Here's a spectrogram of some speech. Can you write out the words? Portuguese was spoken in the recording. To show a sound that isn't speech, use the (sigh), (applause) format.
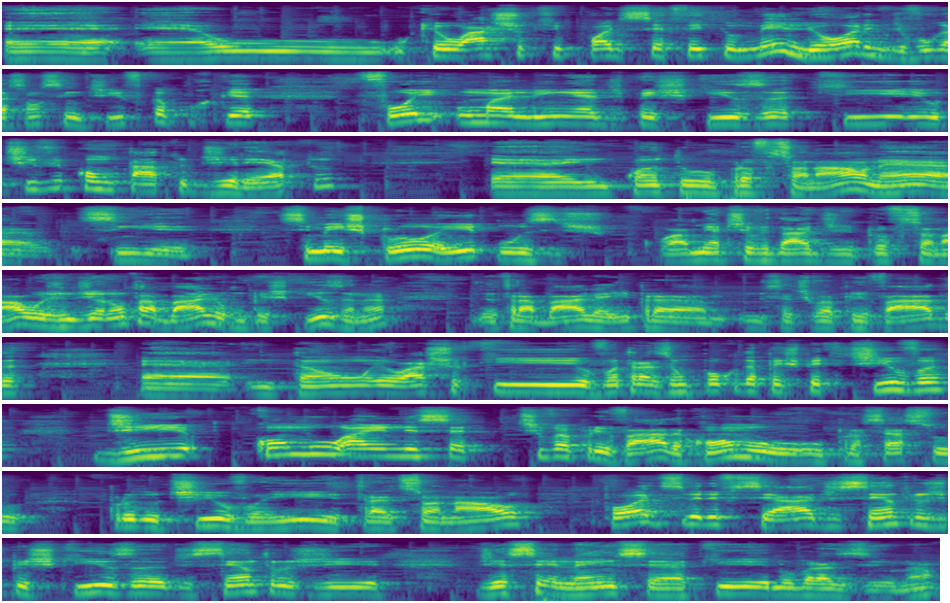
É, é o, o que eu acho que pode ser feito melhor em divulgação científica, porque foi uma linha de pesquisa que eu tive contato direto é, enquanto profissional, né? Se, se mesclou aí com, os, com a minha atividade profissional. Hoje em dia eu não trabalho com pesquisa, né? Eu trabalho aí para iniciativa privada. É, então eu acho que eu vou trazer um pouco da perspectiva de como a iniciativa privada, como o processo produtivo aí tradicional pode se beneficiar de centros de pesquisa, de centros de de excelência aqui no Brasil, né?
